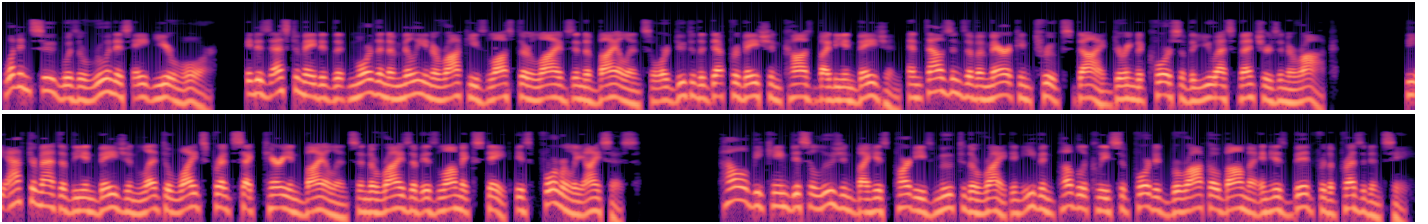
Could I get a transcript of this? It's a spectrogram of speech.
What ensued was a ruinous eight-year war. It is estimated that more than a million Iraqis lost their lives in the violence or due to the deprivation caused by the invasion, and thousands of American troops died during the course of the U.S. ventures in Iraq. The aftermath of the invasion led to widespread sectarian violence and the rise of Islamic State, is, formerly ISIS. Powell became disillusioned by his party's move to the right and even publicly supported Barack Obama in his bid for the presidency.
